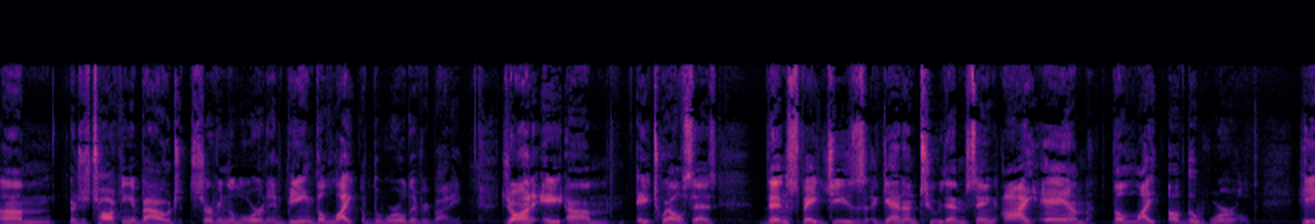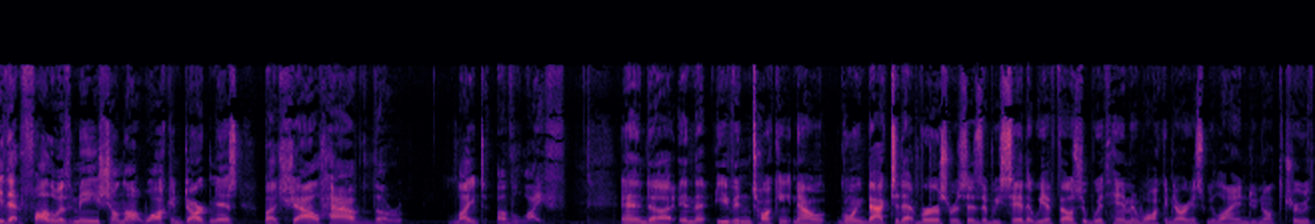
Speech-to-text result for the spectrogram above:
um, they're just talking about serving the Lord and being the light of the world, everybody. John 8, um, 8 12 says, Then spake Jesus again unto them, saying, I am the light of the world. He that followeth me shall not walk in darkness, but shall have the light of life. And uh, in that, even talking now, going back to that verse where it says that we say that we have fellowship with Him and walk in darkness, we lie and do not the truth.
